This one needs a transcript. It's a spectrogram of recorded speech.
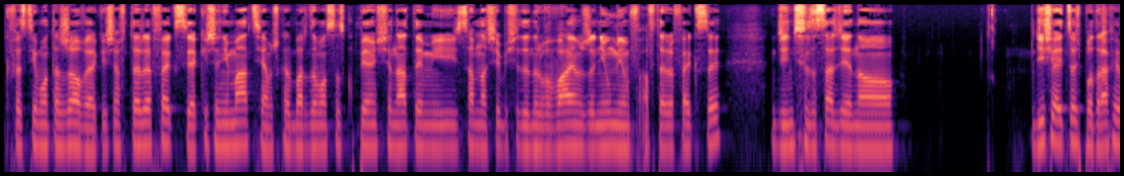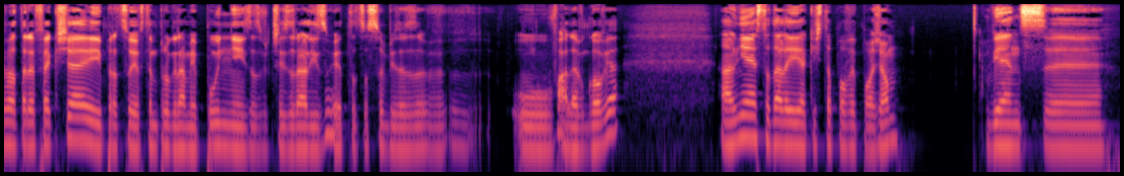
kwestie montażowe, jakieś After Effects, jakieś animacje, na przykład bardzo mocno skupiałem się na tym i sam na siebie się denerwowałem, że nie umiem w After Effectsy, gdzie w zasadzie no dzisiaj coś potrafię w After Effectsie i pracuję w tym programie płynnie i zazwyczaj zrealizuję to, co sobie uwalę w głowie, ale nie jest to dalej jakiś topowy poziom, więc... Yy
